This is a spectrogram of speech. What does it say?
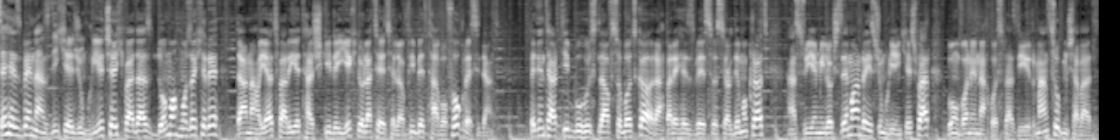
سه حزب نزدیک جمهوری چک بعد از دو ماه مذاکره در نهایت برای تشکیل یک دولت ائتلافی به توافق رسیدند بدین ترتیب بوهوسلاف سوبوتکا رهبر حزب سوسیال دموکرات از سوی میلوش زمان رئیس جمهوری این کشور به عنوان نخست وزیر منصوب می شود.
